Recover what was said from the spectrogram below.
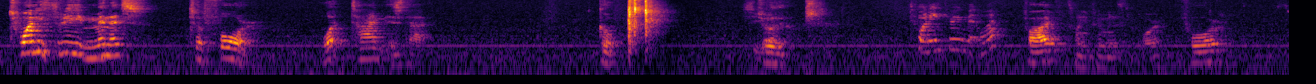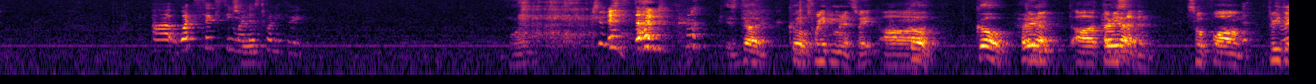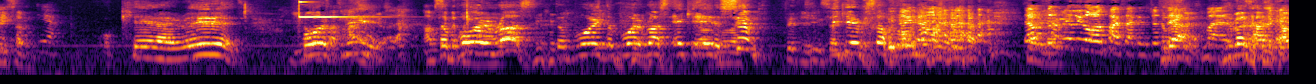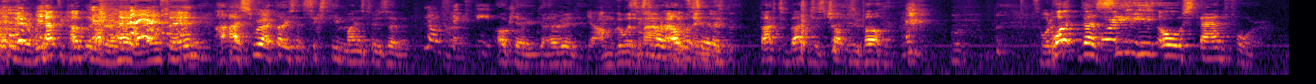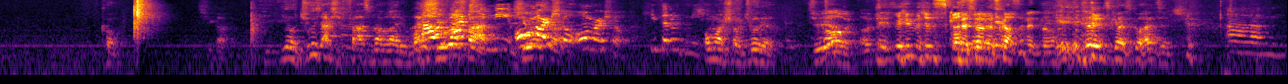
23 minutes to 4. What time is that? Go. Julia. 23 minutes. What? 5, 23 minutes before. 4, Uh, what's 60 minus 23? 1. It's done. It's done. Wait, Go. 23 minutes, wait. Uh, Go. Go. Hurry 30, up. Uh, Hurry up. 37. So um, 337. Yeah. Okay, I read it. You Four three. I'm The boy man. Russ. The boy, the boy Russ, aka the simp. 15 He gave himself a I know. That was a really long five seconds, just Yeah. saying. But You guys have the calculator. We have to calculate in our head. You know what I'm saying? I I swear I thought you said 16 minus 37. No, 60. Okay, you got it. Rated. Yeah, I'm good with 16 math. I I was say say like back to back, just chop as well. So what? What does Four, CEO stand for? Go. She got Yo, Julie's actually fast, man. Like, She what? That was was actually fat. me. She was Omar fat. show. Omar show. He said it was me. Omar show, Julia. Julia? Oh, okay. we were discussing. This one discussing it though. Let's go, let's. Um,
